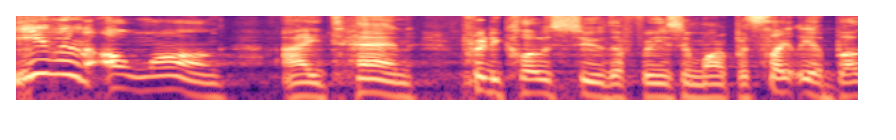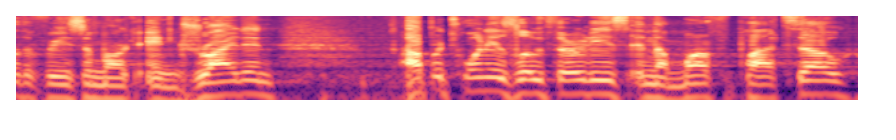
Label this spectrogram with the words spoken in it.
even along I-10 pretty close to the freezing mark but slightly above the freezing mark in Dryden. Upper 20s, low 30s in the Marfa Plateau.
